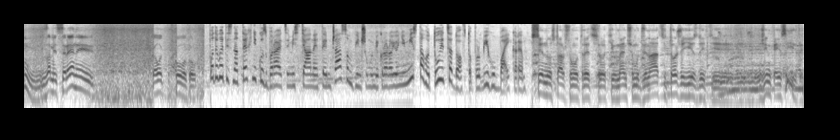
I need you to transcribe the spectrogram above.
Ну, замість сирени в колокол. Подивитись на техніку збираються містяни. Тим часом в іншому мікрорайоні міста готуються до автопробігу байкери. Сину старшому 30 років, меншому 12, теж їздить. І жінка і всі їздить.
